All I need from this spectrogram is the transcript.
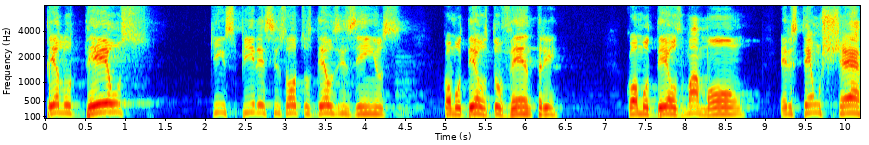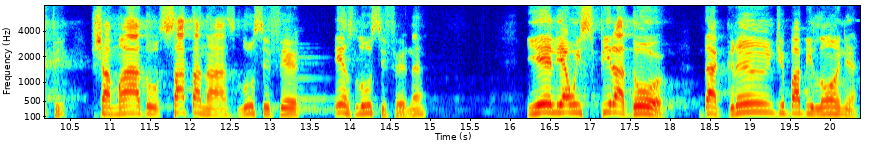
pelo Deus que inspira esses outros deusezinhos, como o Deus do ventre, como o Deus Mamon. Eles têm um chefe chamado Satanás, Lúcifer, ex-Lúcifer, né? E ele é o inspirador da grande Babilônia,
